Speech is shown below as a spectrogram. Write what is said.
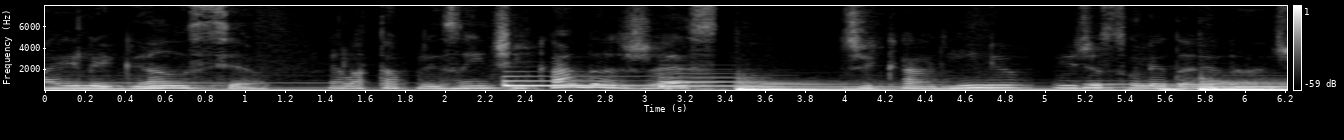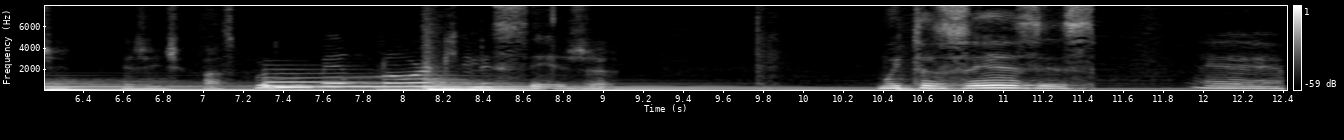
A elegância, ela está presente em cada gesto de carinho e de solidariedade que a gente faz, por menor que ele seja. Muitas vezes, é,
